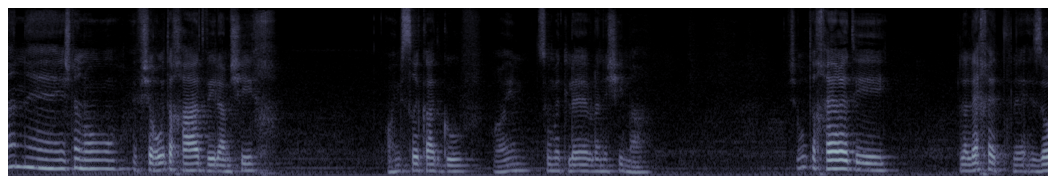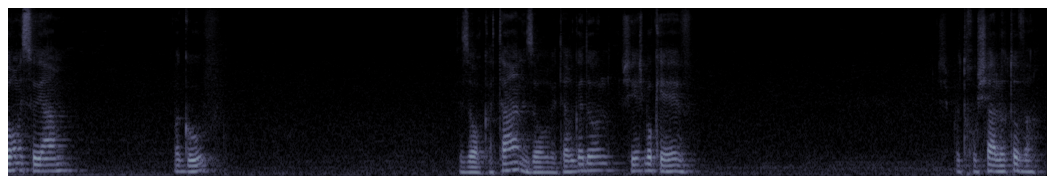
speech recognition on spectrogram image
כאן אה, יש לנו אפשרות אחת והיא להמשיך או עם סריקת גוף או עם תשומת לב לנשימה. אפשרות אחרת היא ללכת לאזור מסוים בגוף, אזור קטן, אזור יותר גדול, שיש בו כאב. יש פה תחושה לא טובה.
